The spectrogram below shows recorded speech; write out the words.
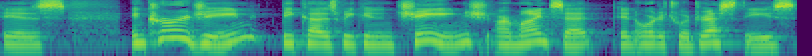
is encouraging because we can change our mindset in order to address these.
